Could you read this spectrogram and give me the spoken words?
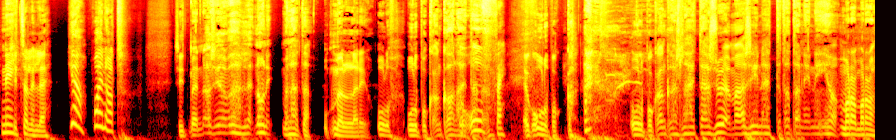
Niin. Sitten se oli silleen, yeah, why not? Sitten mennään siellä vähän, no niin, me lähdetään Mölleri, ul, Ulpukan kanssa lähdetään. Uffe. Joku Ulpukka. Ulpukan kanssa lähdetään syömään siinä, että tota niin, niin joo, moro moro.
